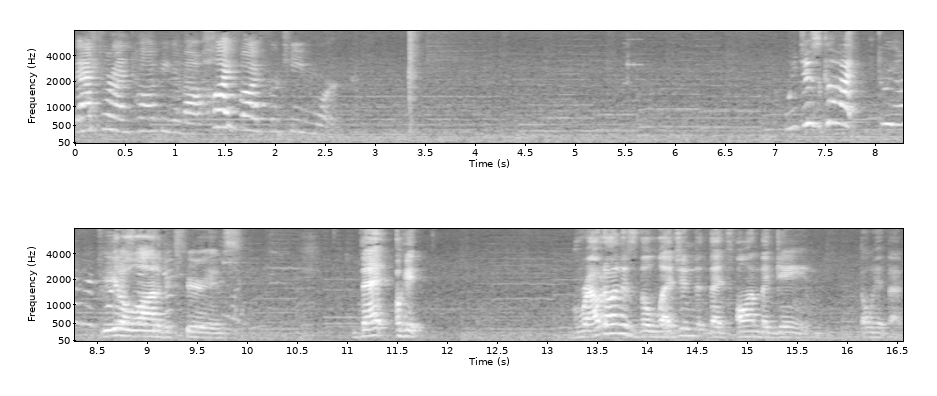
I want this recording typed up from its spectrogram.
That's what I'm talking about. High five for teamwork. We just got 300. You get a lot of experience. That, okay. Groudon is the legend that's on the game. Don't hit that.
